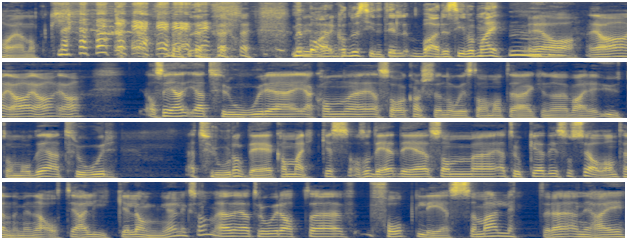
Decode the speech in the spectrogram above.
har jeg nok. Men bare, kan du si det til bare Siv og meg? Mm. Ja, ja, ja, ja, ja. Altså, jeg, jeg tror jeg, jeg, kan Jeg sa kanskje noe i stad om at jeg kunne være utålmodig. Jeg tror, jeg tror nok det kan merkes. Altså det, det, som Jeg tror ikke de sosiale antennene mine alltid er like lange, liksom. Jeg, tror at uh, folk leser meg lettere enn jeg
